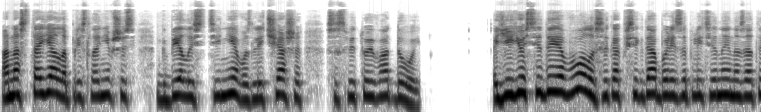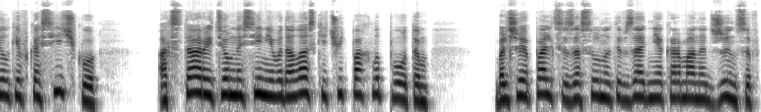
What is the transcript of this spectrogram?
Она стояла, прислонившись к белой стене возле чаши со святой водой. Ее седые волосы, как всегда, были заплетены на затылке в косичку, от старой темно-синей водолазки чуть пахло потом, большие пальцы засунуты в задние карманы джинсов,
